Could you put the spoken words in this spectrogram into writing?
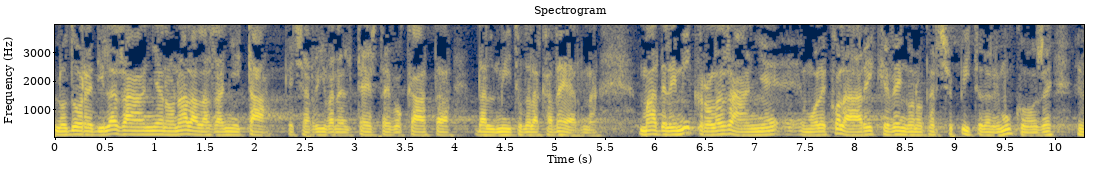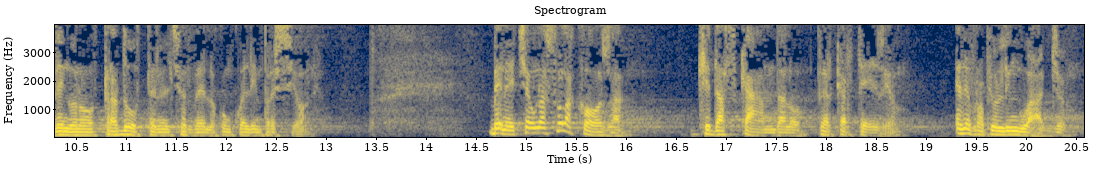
l'odore di lasagna non ha la lasagnità che ci arriva nel testo evocata dal mito della caverna, ma delle micro lasagne eh, molecolari che vengono percepite dalle mucose e vengono tradotte nel cervello con quell'impressione. Bene, c'è una sola cosa che dà scandalo per Cartesio ed è proprio il linguaggio.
